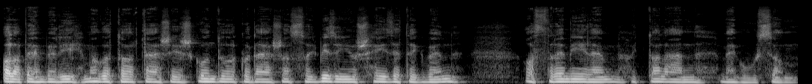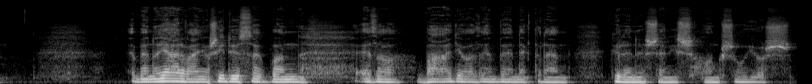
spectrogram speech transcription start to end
Alapemberi magatartás és gondolkodás az, hogy bizonyos helyzetekben azt remélem, hogy talán megúszom. Ebben a járványos időszakban ez a vágya az embernek talán különösen is hangsúlyos.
